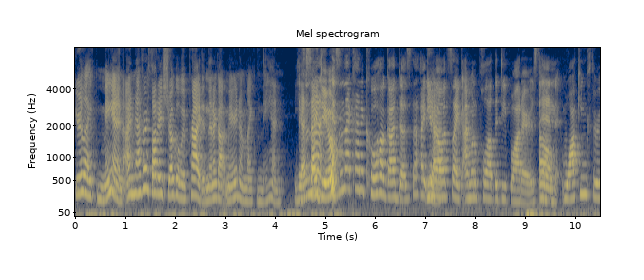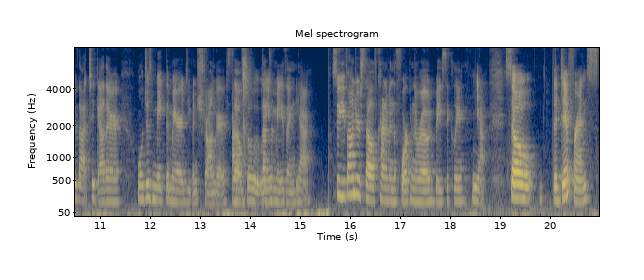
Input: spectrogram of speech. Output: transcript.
you're like, man, I never thought I struggled with pride, and then I got married, and I'm like, man, Yes, that, I do. Isn't that kind of cool how God does that? You yeah. know, it's like I'm going to pull out the deep waters oh. and walking through that together will just make the marriage even stronger. So Absolutely. That's amazing. Yeah. So you found yourself kind of in the fork in the road basically? Yeah. So the difference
